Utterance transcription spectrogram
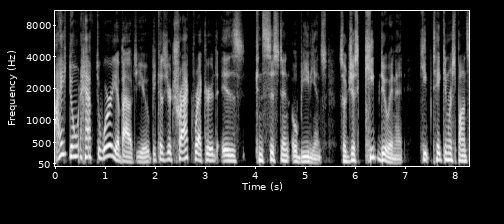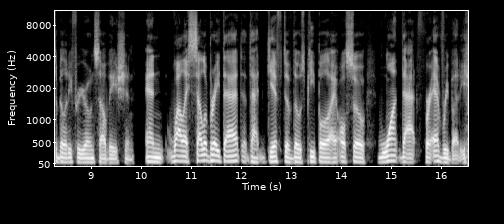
I don't have to worry about you because your track record is consistent obedience. So just keep doing it. Keep taking responsibility for your own salvation. And while I celebrate that, that gift of those people, I also want that for everybody.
